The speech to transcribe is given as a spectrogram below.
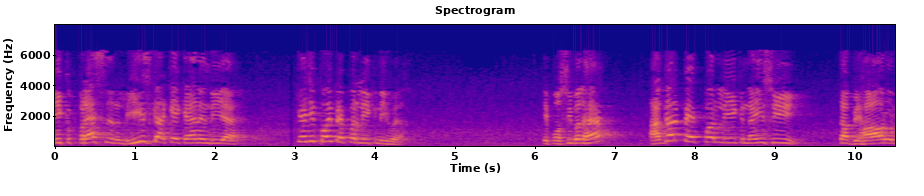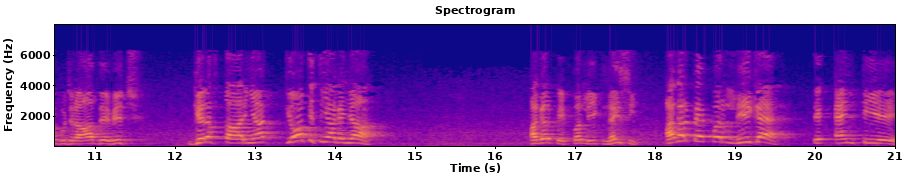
ਇੱਕ ਪ੍ਰੈਸ ਰਿਲੀਜ਼ ਕਰਕੇ ਕਹਿ ਦਿੰਦੀ ਹੈ ਕਿ ਜੀ ਕੋਈ ਪੇਪਰ ਲੀਕ ਨਹੀਂ ਹੋਇਆ। ਇਹ ਪੋਸੀਬਲ ਹੈ? ਅਗਰ ਪੇਪਰ ਲੀਕ ਨਹੀਂ ਸੀ, ਤਾਂ ਬਿਹਾਰ ਔਰ ਗੁਜਰਾਤ ਦੇ ਵਿੱਚ ਗ੍ਰਿਫਤਾਰੀਆਂ ਕਿਉਂ ਕੀਤੀਆਂ ਗਈਆਂ? ਅਗਰ ਪੇਪਰ ਲੀਕ ਨਹੀਂ ਸੀ, ਅਗਰ ਪੇਪਰ ਲੀਕ ਹੈ, ਤੇ ਐਨਟੀਏ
